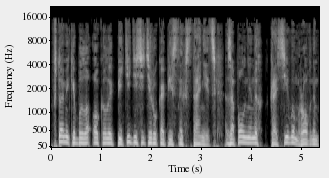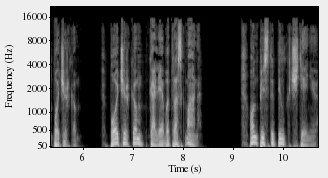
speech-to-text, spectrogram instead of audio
В томике было около 50 рукописных страниц, заполненных красивым ровным почерком. Почерком Калеба Траскмана. Он приступил к чтению.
